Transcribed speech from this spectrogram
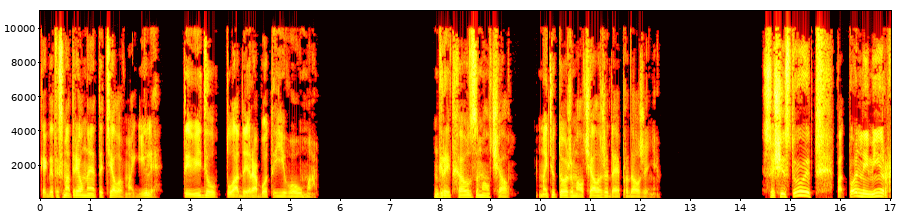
Когда ты смотрел на это тело в могиле, ты видел плоды работы его ума. Грейтхаус замолчал. Мэтью тоже молчал, ожидая продолжения. «Существует подпольный мир,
